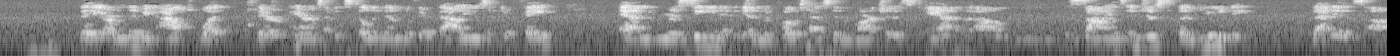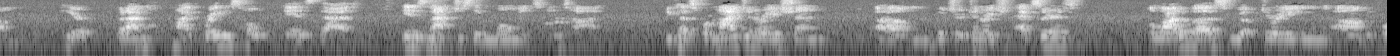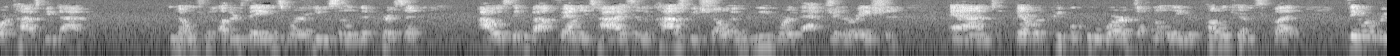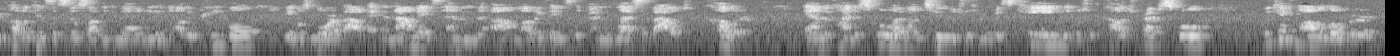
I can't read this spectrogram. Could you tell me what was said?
They are living out what their parents have instilled in them with their values and their faith. And we're seeing it in the protests and the marches and um, the signs and just the unity that is um, here. But I'm, my greatest hope is that it is not just a moment in time. Because for my generation, um, which are Generation Xers, a lot of us grew up during um, before Cosby got known for other things, where he was still a good person. I always think about Family Ties and the Cosby Show, and we were that generation. And there were people who were definitely Republicans, but they were Republicans that still saw the humanity in other people. It was more about economics and um, other things, and less about color. And the kind of school I went to, which was Rufus King, it was a college prep school. We came from all over,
